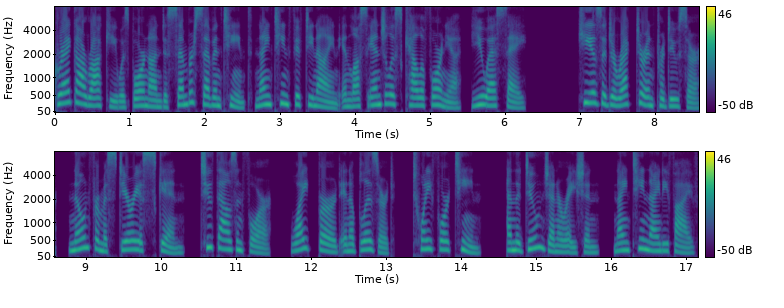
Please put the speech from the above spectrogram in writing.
Gregg Araki was born on December 17, 1959 in Los Angeles, California, USA. He is a director and producer, known for Mysterious Skin, 2004, White Bird in a Blizzard, 2014, and The Doom Generation, 1995.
